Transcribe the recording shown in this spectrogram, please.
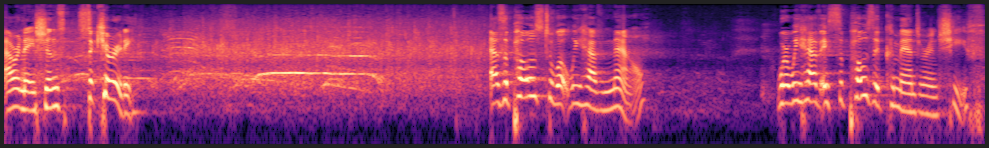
our nation's security. as opposed to what we have now, where we have a supposed commander in chief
